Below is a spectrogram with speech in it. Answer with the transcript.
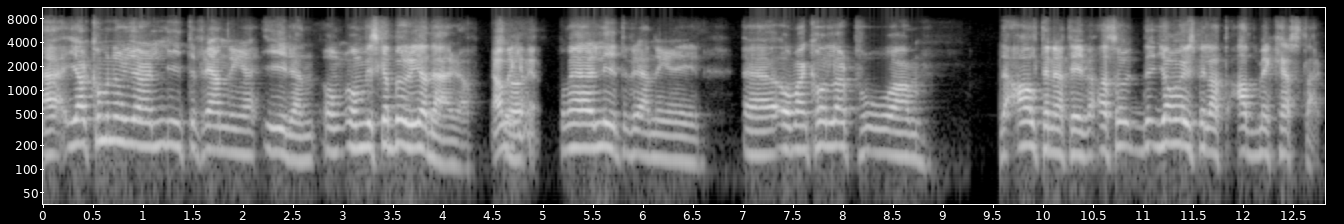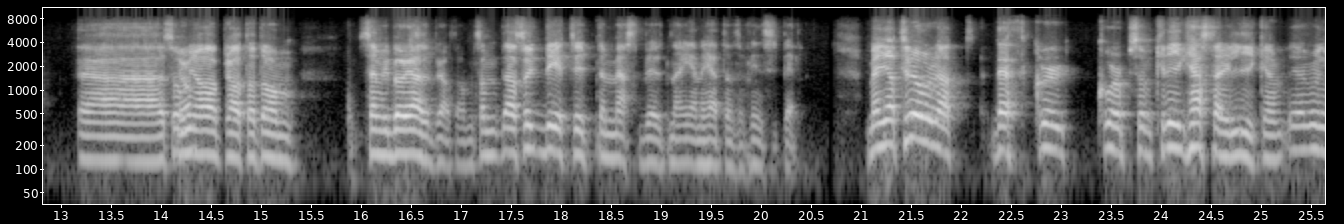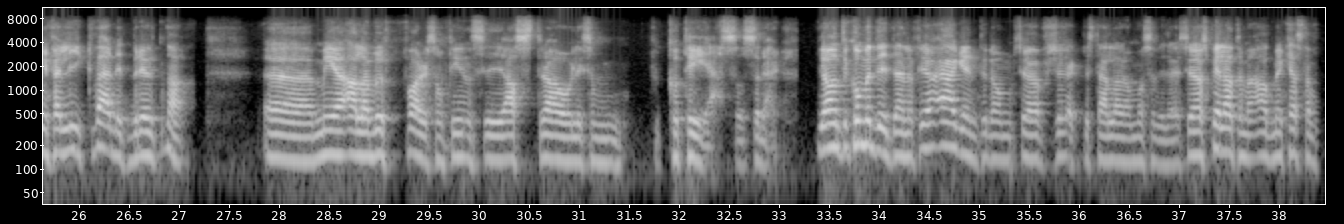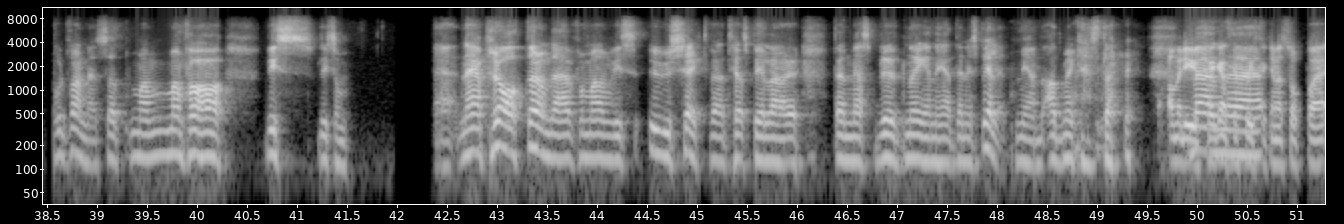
Eh, jag kommer nog göra lite förändringar i den. Om, om vi ska börja där då. Ja, men det Så kan vi kommer jag göra lite förändringar i uh, Om man kollar på um, det alternativa. Alltså, jag har ju spelat Adme Kessler. eh, som Ja. jag har pratat om sen vi började prata om. Som, alltså, det är typ den mest brutna enheten som finns i spelet. Men jag tror att Death Cor- Corps som krighästar är lika, är ungefär likvärdigt brutna. Eh, med alla buffar som finns i Astra och liksom KTS och sådär. Jag har inte kommit dit ännu för jag äger inte dem så jag har försökt beställa dem och så vidare. Så jag har spelat dem med Admec-hästar fortfarande. Så att man, man får ha viss liksom när jag pratar om det här får man en viss ursäkt för att jag spelar den mest brutna enheten i spelet med Admec-hästar. Ja, men det är ju Men, ganska eh, schysst att kunna stoppa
